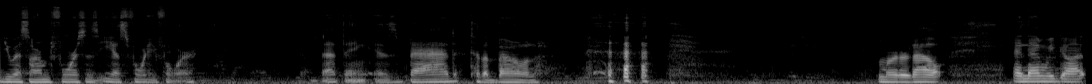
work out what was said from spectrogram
U.S. Armed Forces ES44. That thing is bad to the bone. Murdered out. And then we got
